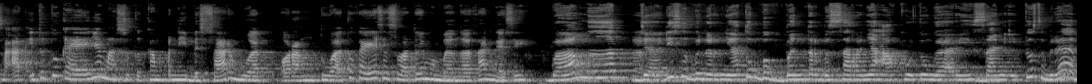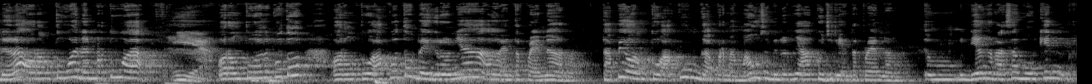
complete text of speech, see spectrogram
saat itu tuh kayaknya masuk ke company besar buat orang tua tuh kayak sesuatu yang membanggakan gak sih? Banget. Hmm. Jadi sebenarnya tuh beban terbesarnya aku tuh nggak resign hmm. itu sebenarnya adalah orang tua dan mertua. Iya. Orang tua aku tuh orang tua aku tuh backgroundnya uh, entrepreneur tapi orang tua aku nggak pernah mau sebenarnya aku jadi entrepreneur. Um, dia ngerasa mungkin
